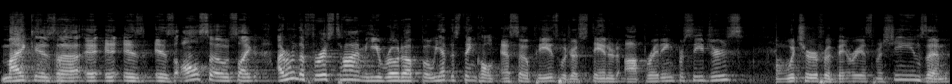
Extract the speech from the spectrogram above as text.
Mike is uh, is is also. It's like I remember the first time he wrote up. But We have this thing called SOPs, which are standard operating procedures, which are for various machines. And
